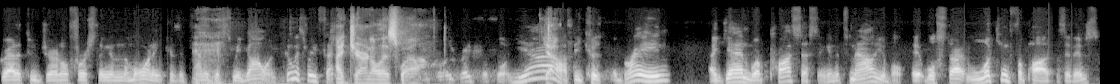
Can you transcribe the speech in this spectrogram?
gratitude journal first thing in the morning because it kind of mm-hmm. gets me going. Two or three things. I journal as well. I'm really grateful for. Yeah, yeah, because the brain, again, we're processing and it's malleable. It will start looking for positives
